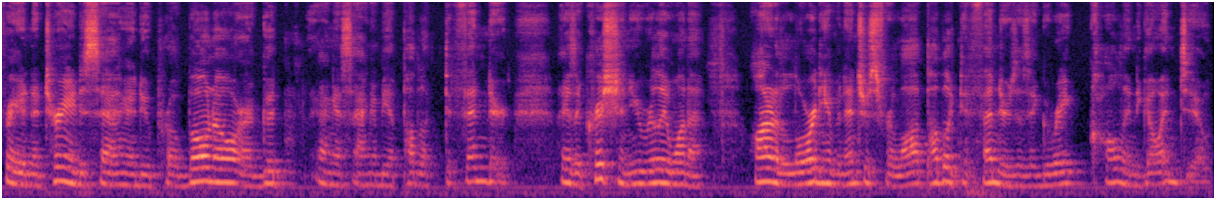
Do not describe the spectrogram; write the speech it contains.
for an attorney to say, I'm going to do pro bono or a good, I'm going to say, I'm going to be a public defender. As a Christian, you really want to honor the Lord. You have an interest for law. Public defenders is a great calling to go into.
